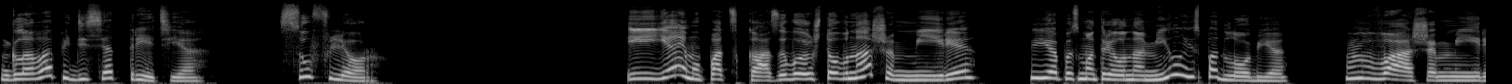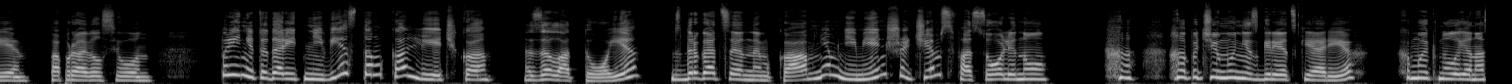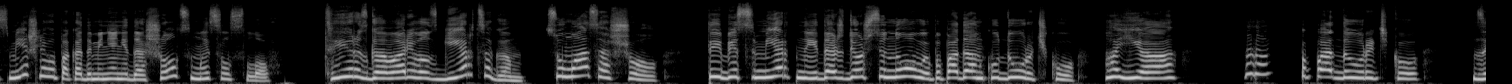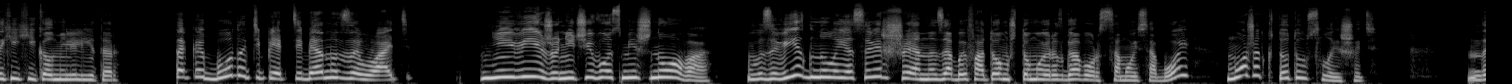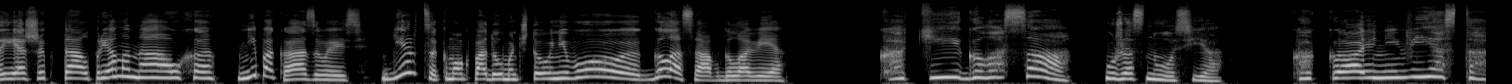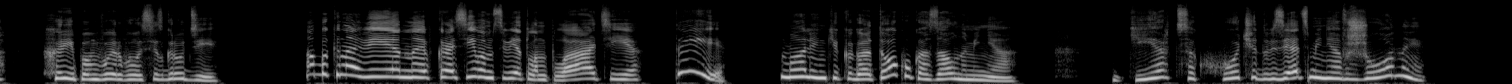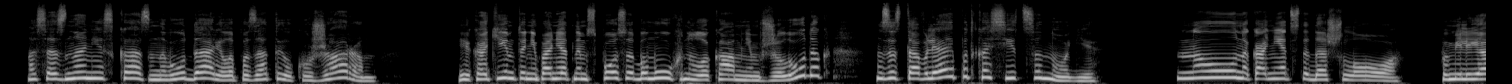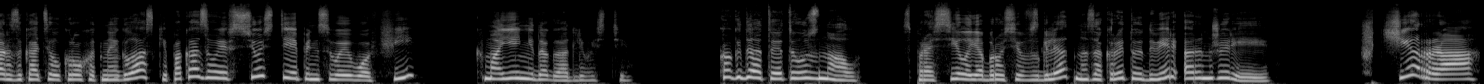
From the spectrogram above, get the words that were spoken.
Глава 53. Суфлер. И я ему подсказываю, что в нашем мире... Я посмотрела на Мила из-под лобья. В вашем мире, поправился он, принято дарить невестам колечко. Золотое, с драгоценным камнем не меньше, чем с фасолину. а почему не с грецкий орех? Хмыкнула я насмешливо, пока до меня не дошел смысл слов. «Ты разговаривал с герцогом? С ума сошел? Ты бессмертный и дождешься новую попаданку-дурочку, а я...» «Попадурочку», — захихикал миллилитр. «Так и буду теперь тебя называть». «Не вижу ничего смешного!» Взвизгнула я совершенно, забыв о том, что мой разговор с самой собой может кто-то услышать. Да я шептал прямо на ухо, не показываясь. Герцог мог подумать, что у него голоса в голове. «Какие голоса!» — ужаснулась я. «Какая невеста!» — хрипом вырвалась из груди. «Обыкновенная, в красивом светлом платье. Ты!» Маленький коготок указал на меня. «Герцог хочет взять меня в жены?» Осознание сказанного ударило по затылку жаром и каким-то непонятным способом ухнуло камнем в желудок, заставляя подкоситься ноги. «Ну, наконец-то дошло!» Фамильяр закатил крохотные глазки, показывая всю степень своего фи к моей недогадливости. «Когда ты это узнал?» — спросила я, бросив взгляд на закрытую дверь оранжереи. «Вчера!»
